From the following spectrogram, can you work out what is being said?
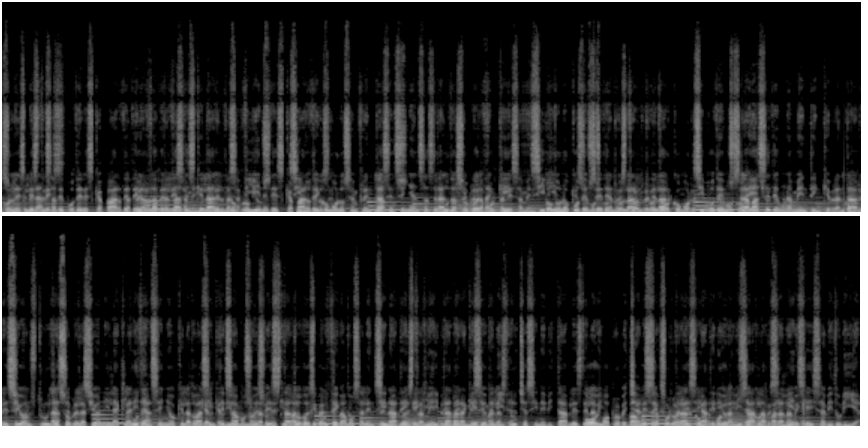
con la esperanza de poder escapar de Pero la verdad es que el no proviene de escapar sino de de cómo los enfrentamos. Las enseñanzas de Buda sobre la fortaleza mental, si todo bien lo que podemos sucede a nuestro alrededor, cómo si podemos la base de una mente inquebrantable se construye la sobre la aceptación y la Buda claridad. enseñó que la paz que interior no una es un estado que cultivamos al entrenar nuestra mente para que medio de de las luchas inevitables de la cómo aprovechar vamos esa fortaleza interior y usarla para la y sabiduría.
